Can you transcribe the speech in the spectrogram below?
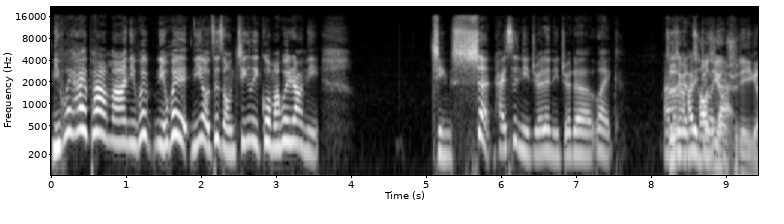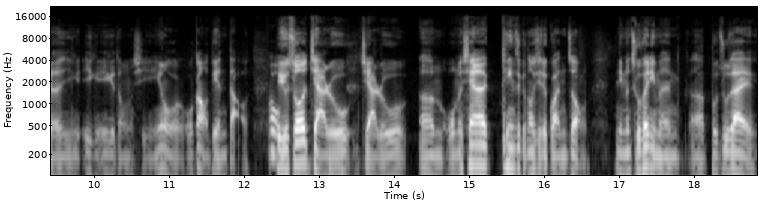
你会害怕吗？你会你会你有这种经历过吗？会让你谨慎，还是你觉得你觉得 like？这是个超级有趣的一个一个一个一个东西，因为我我刚好颠倒。比如说，假如假如嗯，我们现在听这个东西的观众，你们除非你们呃不住在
